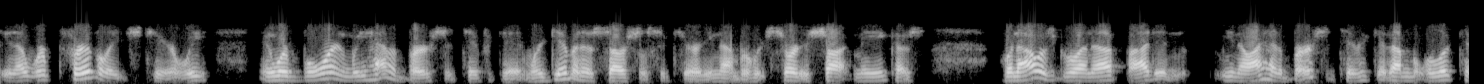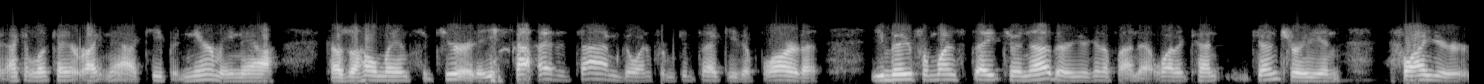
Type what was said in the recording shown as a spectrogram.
You know, we're privileged here. We and we're born, we have a birth certificate, and we're given a social security number, which sort of shocked me because when I was growing up, I didn't, you know, I had a birth certificate. I'm looking, I can look at it right now. I keep it near me now because of Homeland Security. I had a time going from Kentucky to Florida. You move from one state to another, you're going to find out what a con- country and why your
